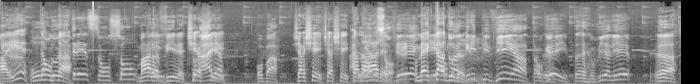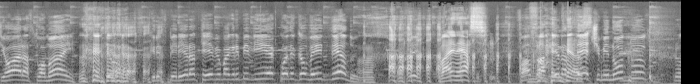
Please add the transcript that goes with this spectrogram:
Aí? Um, então dois, tá. três, som, som. Maravilha, te na achei. área? Oba. Te achei, te achei. Tá na Quero área. ver Como é que tá, é Duda? Uma gripe vinha, tá ok? É. Eu vi ali, Ah. a senhora, a tua mãe, o Cris Pereira teve uma gripe vinha quando que eu venho dizendo. Ok? Vai nessa. Falta Vai apenas nessa. sete minutos pra eu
